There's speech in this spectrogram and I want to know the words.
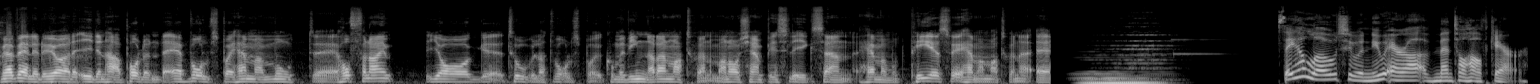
Men jag väljer att göra det i den här podden. Det är Wolfsburg hemma mot eh, Hoffenheim. Jag eh, tror väl att Wolfsburg kommer vinna den matchen. Man har Champions League sen hemma mot PSV. Hemmamatchen är... Say hello to a new era of mental health care.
